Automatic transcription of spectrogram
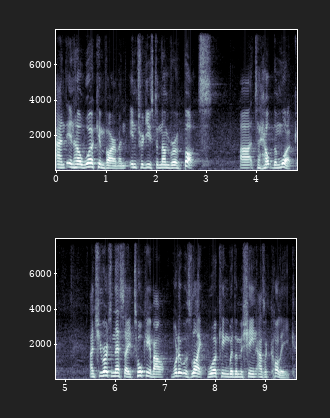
and in her work environment introduced a number of bots uh, to help them work. And she wrote an essay talking about what it was like working with a machine as a colleague.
